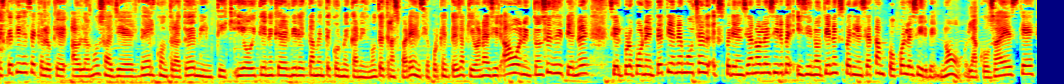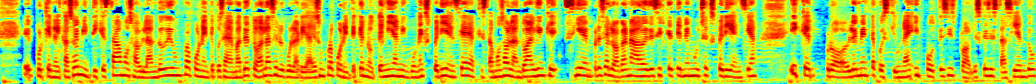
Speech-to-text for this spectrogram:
Es que fíjese que lo que hablamos ayer del contrato de Mintic y hoy tiene que ver directamente con mecanismos de transparencia, porque entonces aquí van a decir, ah, bueno, entonces si tiene, si el proponente tiene mucha experiencia no le sirve y si no tiene experiencia tampoco le sirve. No, la cosa es que, eh, porque en el caso de Mintic estábamos hablando de un proponente, pues además de todas las irregularidades, un proponente que no tenía ninguna experiencia y aquí estamos hablando de alguien que siempre se lo ha ganado, es decir, que tiene mucha experiencia y que probablemente, pues que una hipótesis probable es que se está haciendo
